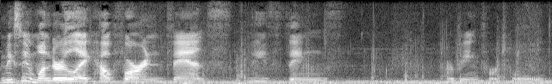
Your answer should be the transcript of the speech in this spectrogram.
It makes me wonder, like, how far in advance these things are being foretold.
